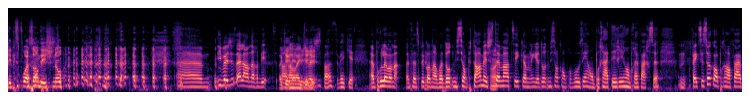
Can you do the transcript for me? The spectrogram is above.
les petits poissons des chenaux. Euh, il va juste aller en orbite. Ok, En fait, ah ouais, il va juste passer. Fait que, euh, pour le moment, ça se peut qu'on envoie d'autres missions plus tard, mais justement, tu sais, comme il y a d'autres missions qu'on proposait, on pourrait atterrir, on pourrait faire ça. Hum, Fait que c'est sûr qu'on pourrait en faire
